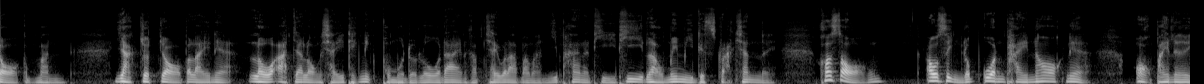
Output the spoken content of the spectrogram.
จ่อกับมันอยากจดจ่ออะไรเนี่ย เราอาจจะลองใช้เทคนิค Pomodoro ได้นะครับ ใช้เวลาประมาณ 25 นาทีที่เราไม่มี distraction เลย ข้อ 2 เอาสิ่งรบกวนภายนอกเนี่ยออกไปเลย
